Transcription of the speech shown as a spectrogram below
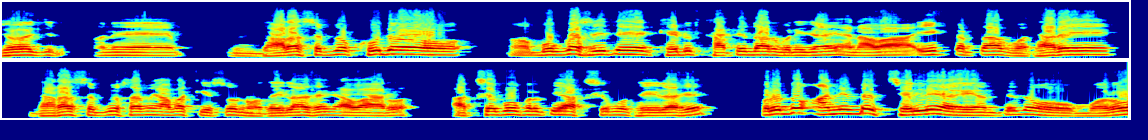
જજ અને ધારાસભ્યો ખુદ બોગસ રીતે ખેડૂત ખાતેદાર બની જાય અને આવા એક કરતા વધારે ધારાસભ્યો સામે આવા કેસો નોંધાયેલા છે, આવા આક્ષેપો પ્રત્યે આક્ષેપો થયેલા છે. પરંતુ આની અંદર છેલ્લે અંતે તો મારો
